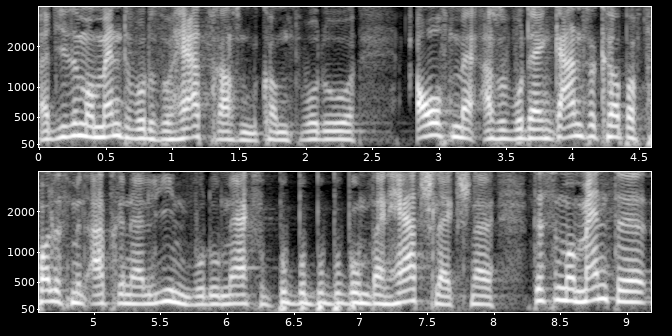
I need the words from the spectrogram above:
Äh, diese Momente, wo du so Herzrasen bekommst, wo du aufmerk also wo dein ganzer Körper voll ist mit Adrenalin, wo du merkst, so bum, bum, bum, bum, dein Herz schlägt schnell. Das sind Momente,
